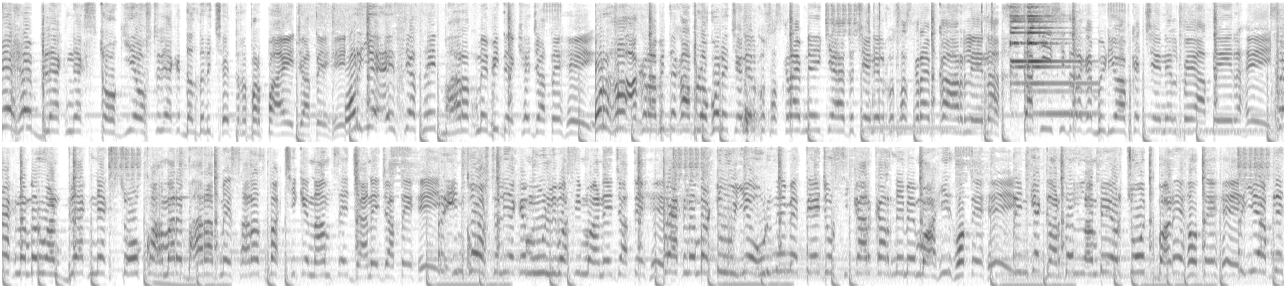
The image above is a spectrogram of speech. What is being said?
ये है ब्लैक नेक स्टॉक। ये ऑस्ट्रेलिया के दलदली क्षेत्र पर पाए जाते हैं। और ये एशिया सहित भारत में भी देखे जाते हैं। और हाँ अगर अभी तक आप लोगों ने चैनल को सब्सक्राइब नहीं किया है तो चैनल को सब्सक्राइब कर लेना, ताकि इसी तरह का वीडियो आपके चैनल पे आते रहे। Fact number one black neck stork को हमारे भारत में सरस पक्षी के नाम से जाने जाते हैं। इनको ऑस्ट्रेलिया के मूल निवासी माने जाते हैं। फैक्ट नंबर टू ये उड़ने में तेज और शिकार करने में माहिर होते हैं। इनके गर्दन लंबे और चोच बड़े होते हैं। ये अपने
